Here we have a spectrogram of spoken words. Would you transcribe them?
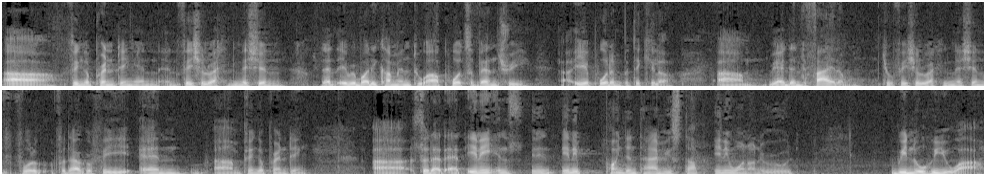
uh, fingerprinting and, and, facial recognition, that everybody come into our ports of entry, uh, airport in particular, um, we identify them through facial recognition, photo- photography, and um, fingerprinting, uh, so that at any, in, any point in time you stop anyone on the road, we know who you are.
